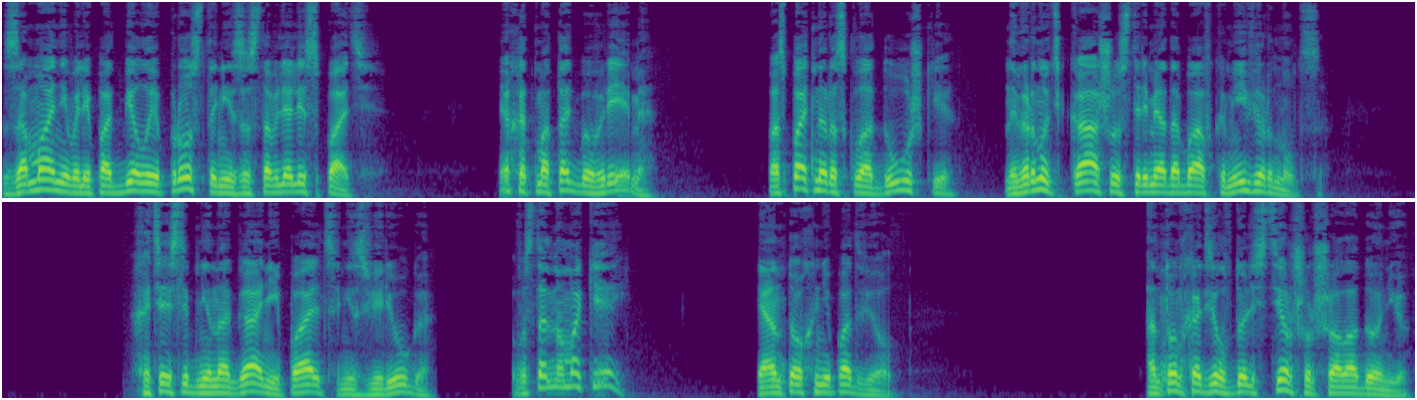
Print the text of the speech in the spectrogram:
заманивали под белые простыни и заставляли спать. Эх, отмотать бы время. Поспать на раскладушке, навернуть кашу с тремя добавками и вернуться. Хотя если б ни нога, ни пальцы, ни зверюга. В остальном окей. И Антох не подвел. Антон ходил вдоль стен, шурша ладонью.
